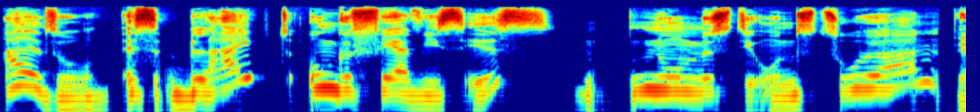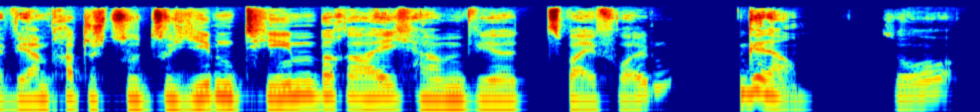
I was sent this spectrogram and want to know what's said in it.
Also, es bleibt ungefähr, wie es ist. Nur müsst ihr uns zuhören. Wir, wir haben praktisch zu, zu jedem Themenbereich haben wir zwei Folgen. Genau. So.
